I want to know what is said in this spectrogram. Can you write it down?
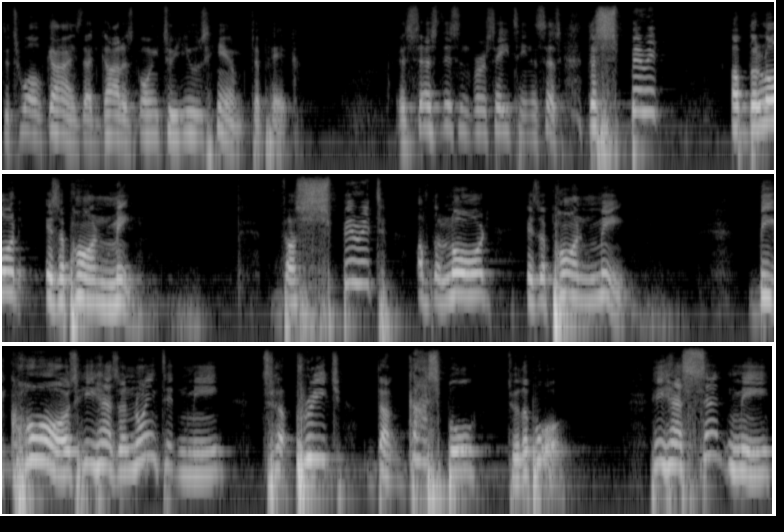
to 12 guys that God is going to use him to pick. It says this in verse 18. It says, The Spirit of the Lord is upon me. The Spirit of the Lord is upon me because he has anointed me to preach the gospel to the poor. He has sent me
